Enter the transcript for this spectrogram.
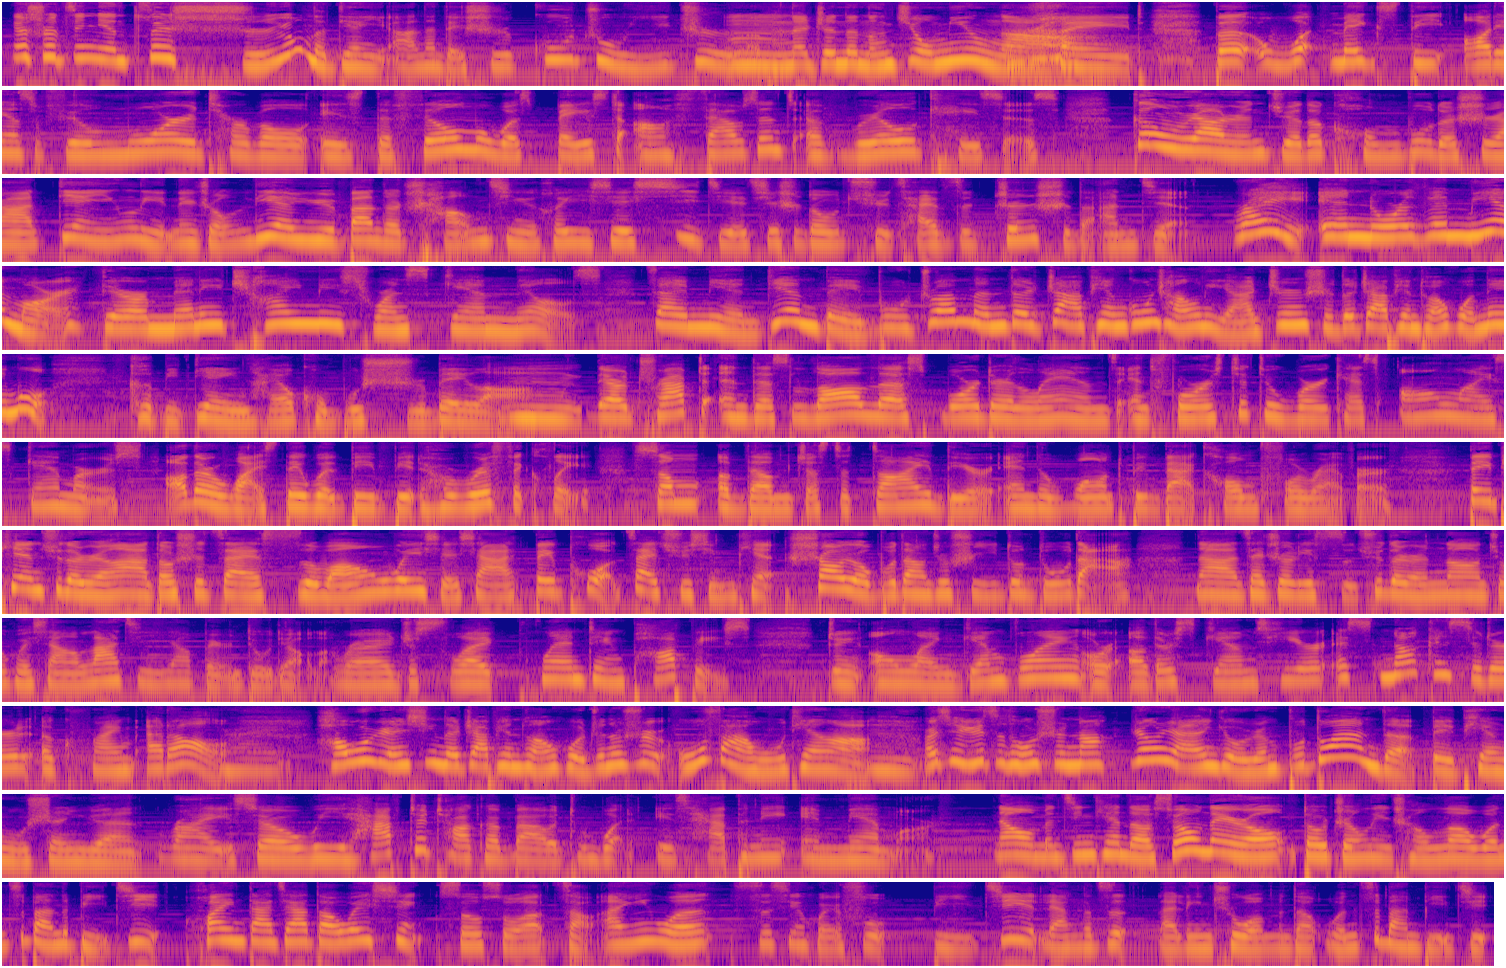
要说今年最实用的电影啊，那得是《孤注一掷》了。嗯，那真的能救命啊！Right, but what makes the audience feel more terrible is the film was based on thousands of real cases。更让人觉得恐怖的是啊，电影里那种炼狱般的场景和一些细节，其实都取材自真实的案件。Right, in northern Myanmar, there are many Chinese-run scam mills. 在缅甸北部专门的诈骗工厂里啊，真实的诈骗团伙内幕可比电影还要恐怖十倍了。嗯，They are trapped in this lawless borderlands and forced to work as online scammers. Otherwise, they would be beat horrifically. Some of them just die there and won't be back home forever. 被骗去的人啊，都是在死亡威胁下被迫再去行骗，稍有不当就是一顿毒打。那 那在这里死去的人呢，就会像垃圾一样被人丢掉了。Right, just like planting poppies, doing online gambling or other scams here is not considered a crime at all. 毫无人性的诈骗团伙真的是无法无天啊！而且与此同时呢，仍然有人不断的被骗入深渊。Right, so we have to talk about what is happening in Myanmar. 那我们今天的所有内容都整理成了文字版的笔记，欢迎大家到微信搜索“早安英文”，私信回复“笔记”两个字来领取我们的文字版笔记。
